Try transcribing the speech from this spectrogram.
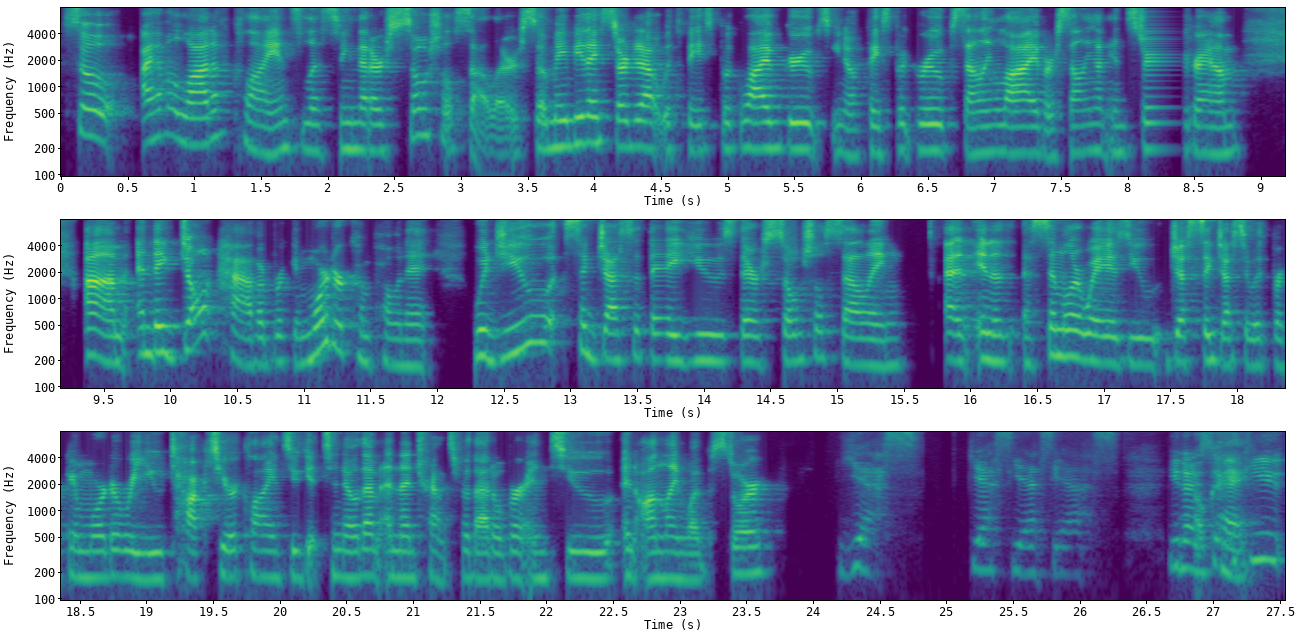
So I have a lot of clients listening that are social sellers. So maybe they started out with Facebook Live groups, you know, Facebook groups selling live or selling on Instagram, um, and they don't have a brick and mortar component. Would you suggest that they use their social selling and in a, a, similar way as you just suggested with brick and mortar where you talk to your clients you get to know them and then transfer that over into an online web store? Yes. Yes yes yes. You know okay. so if you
